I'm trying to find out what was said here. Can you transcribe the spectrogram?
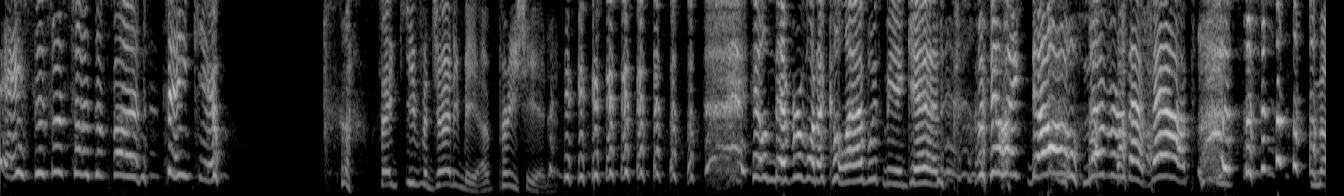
Ace, this was tons of fun. Thank you. Thank you for joining me. I appreciate it. He'll never want to collab with me again. Be like, no, never that map. no,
